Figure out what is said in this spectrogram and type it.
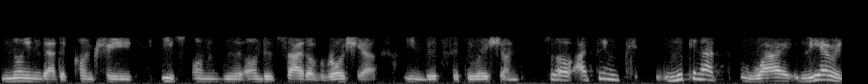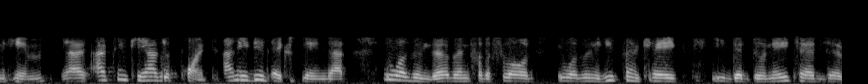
knowing that the country is on the on the side of Russia in this situation. So I think looking at why hearing him, I, I think he has a point, and he did explain that he was in Durban for the flood. He was in Eastern Cape. He they donated uh,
